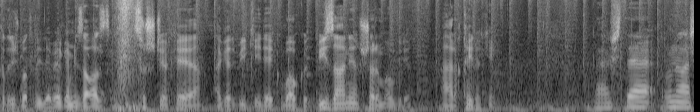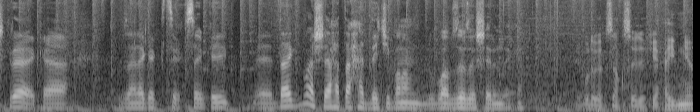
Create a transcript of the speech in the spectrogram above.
خدریش بەتڵی دەبێگەمی زاواز چ شتێک هەیە ئەگەر بیکەی دایک و باو کرد بیزانێ شەرم ئەو گرێ ئارەقەی دەکەی باشتە ڕووناشکرا کە بزانەکە کچێک قسەی بکەی دایک باشە هەتا حەدێکی بەڵام لوباب زۆر زۆر شەرم دەکەن ئەی بۆ لەگەر کچان قسەی دەکەی عەیب نیە؟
